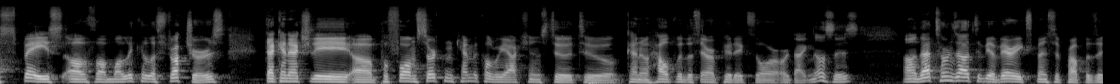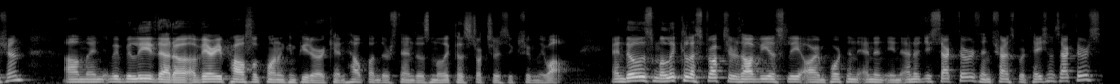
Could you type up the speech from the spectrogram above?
space of molecular structures that can actually uh, perform certain chemical reactions to, to kind of help with the therapeutics or, or diagnosis? Uh, that turns out to be a very expensive proposition. Um, and we believe that a, a very powerful quantum computer can help understand those molecular structures extremely well. And those molecular structures obviously are important in, in energy sectors and transportation sectors.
